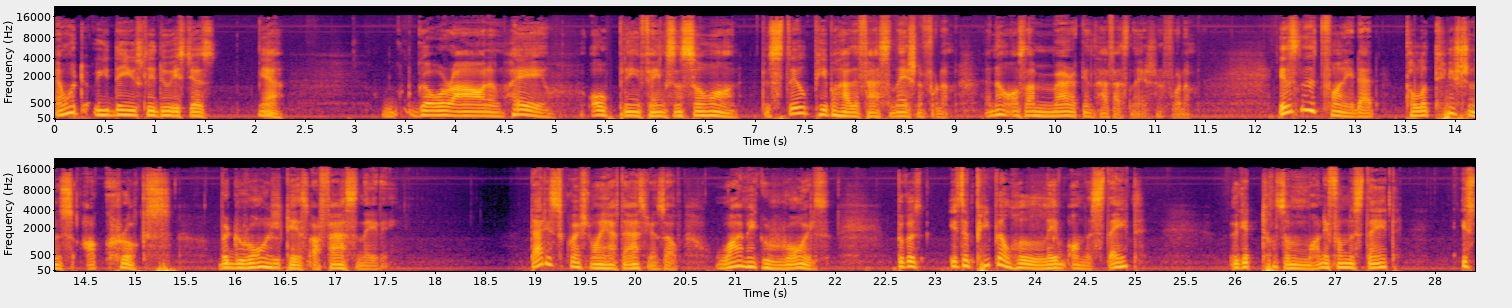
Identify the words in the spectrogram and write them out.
And what they usually do is just, yeah, go around and, hey, opening things and so on. But still, people have the fascination for them. And now also Americans have fascination for them. Isn't it funny that politicians are crooks, but royalties are fascinating? That is the question why you have to ask yourself why make royals? Because if the people who live on the state, who get tons of money from the state is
